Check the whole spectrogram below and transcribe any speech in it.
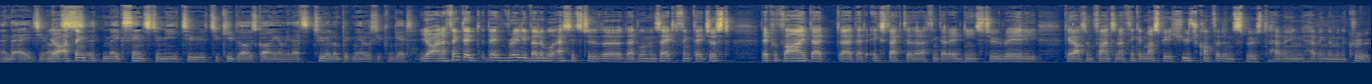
and the eight. You know, Yeah, I think- it makes sense to me to to keep those going. I mean, that's two Olympic medals you can get. Yeah, and I think they they're really valuable assets to the that women's eight. I think they just they provide that, that that X factor that I think that it needs to really get out in front, and I think it must be a huge confidence boost having having them in the crew.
